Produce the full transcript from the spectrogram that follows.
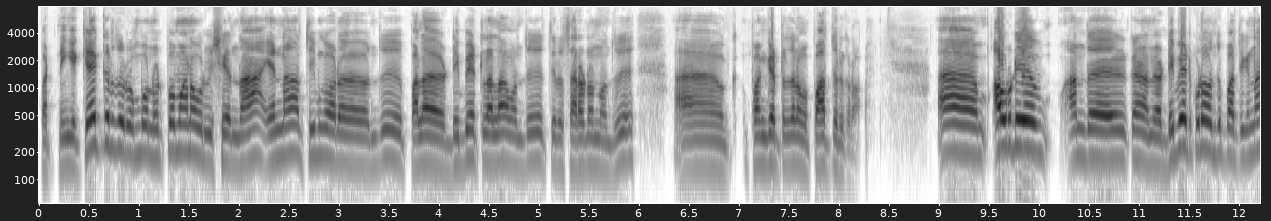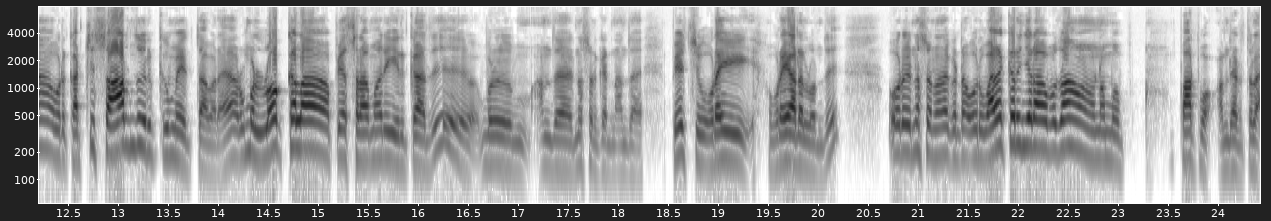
பட் நீங்கள் கேட்குறது ரொம்ப நுட்பமான ஒரு விஷயந்தான் ஏன்னா திமுகவோட வந்து பல டிபேட்லலாம் வந்து திரு சரவணன் வந்து பங்கேற்றதை நம்ம பார்த்துருக்குறோம். அவருடைய அந்த இருக்க- அந்த டிபேட் கூட வந்து பார்த்திங்கன்னா ஒரு கட்சி சார்ந்து இருக்குமே தவிர ரொம்ப லோக்கலாக பேசுகிற மாதிரி இருக்காது. ஒரு அந்த என்ன சொல்ல அந்த பேச்சு உரை உரையாடல் வந்து ஒரு என்ன சொன்னால் கேட்டால் ஒரு வழக்கறிஞராக தான் நம்ம பார்ப்போம் அந்த இடத்துல.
